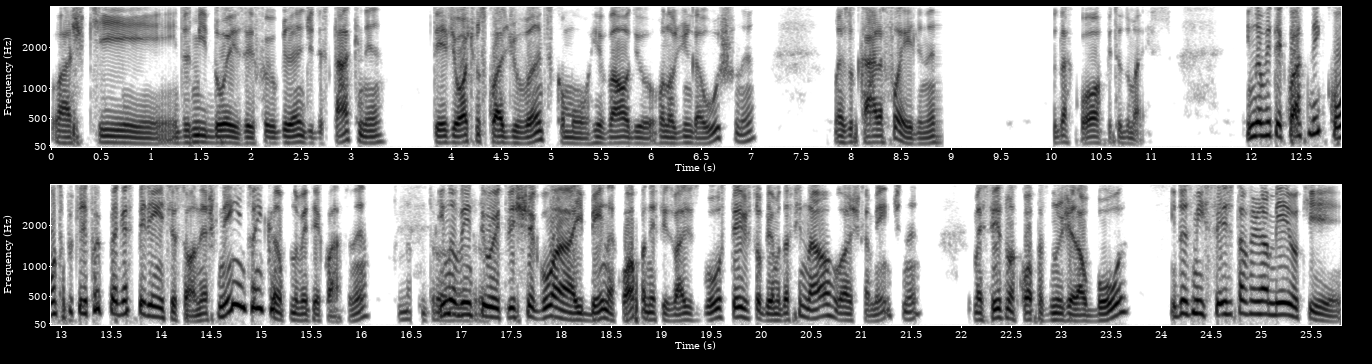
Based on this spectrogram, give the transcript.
Eu acho que em 2002 ele foi o grande destaque, né? teve ótimos coadjuvantes, como o Rivaldo e o Ronaldinho Gaúcho, né? Mas o cara foi ele, né? Da Copa e tudo mais. Em 94 nem conta, porque ele foi pegar experiência só, né? Acho que nem entrou em campo em 94, né? Não, entrou, em não 98 entrou. ele chegou a ir bem na Copa, né? Fez vários gols, teve problema da final, logicamente, né? Mas fez uma Copa no geral boa. Em 2006 ele estava já meio que,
